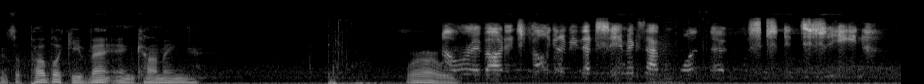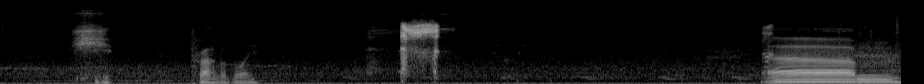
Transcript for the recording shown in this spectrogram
There's a public event incoming. Where are we? Don't worry about it. It's probably gonna be that same exact one that was Probably. Um,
